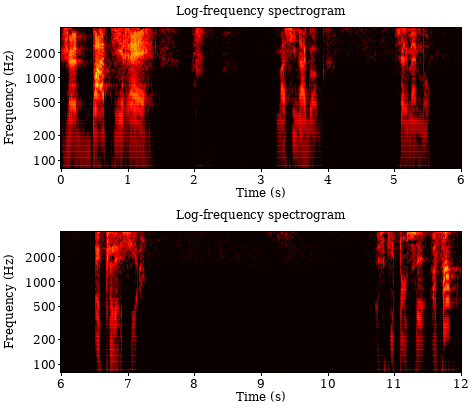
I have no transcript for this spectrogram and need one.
je bâtirai ma synagogue. C'est le même mot. Ecclesia. Est-ce qu'il pensait à ça?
